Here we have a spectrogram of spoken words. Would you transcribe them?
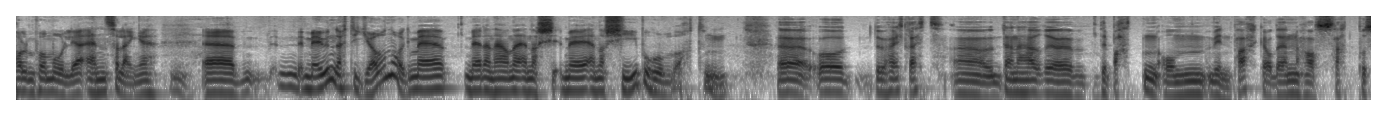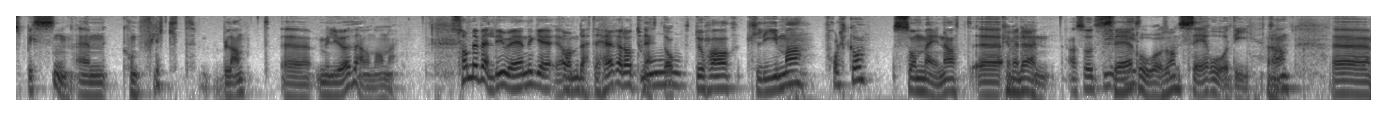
holder vi på med olje enn så lenge. Eh, vi er jo nødt til å gjøre noe med, med, energi, med energibehovet vårt. Eh, og du har helt rett. Eh, denne her eh, debatten om vindparker den har satt på spissen en konflikt blant eh, miljøvernerne. Som er veldig uenige Ja. om dette her. Er det to Nettopp. Du har klimafolka som mener at uh, Hvem er det? en- altså de- Zero og sånn? Zero og de. sant? Uh,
